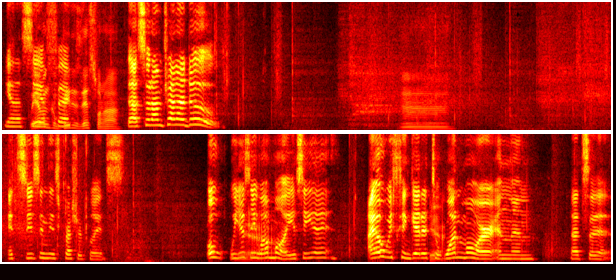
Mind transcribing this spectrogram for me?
Yeah, that's We the haven't effect. completed this one, huh? That's what I'm trying to do. Mmm. It's using these pressure plates. Oh, we just need one more. You see it? I always can get it to one more, and then that's it.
